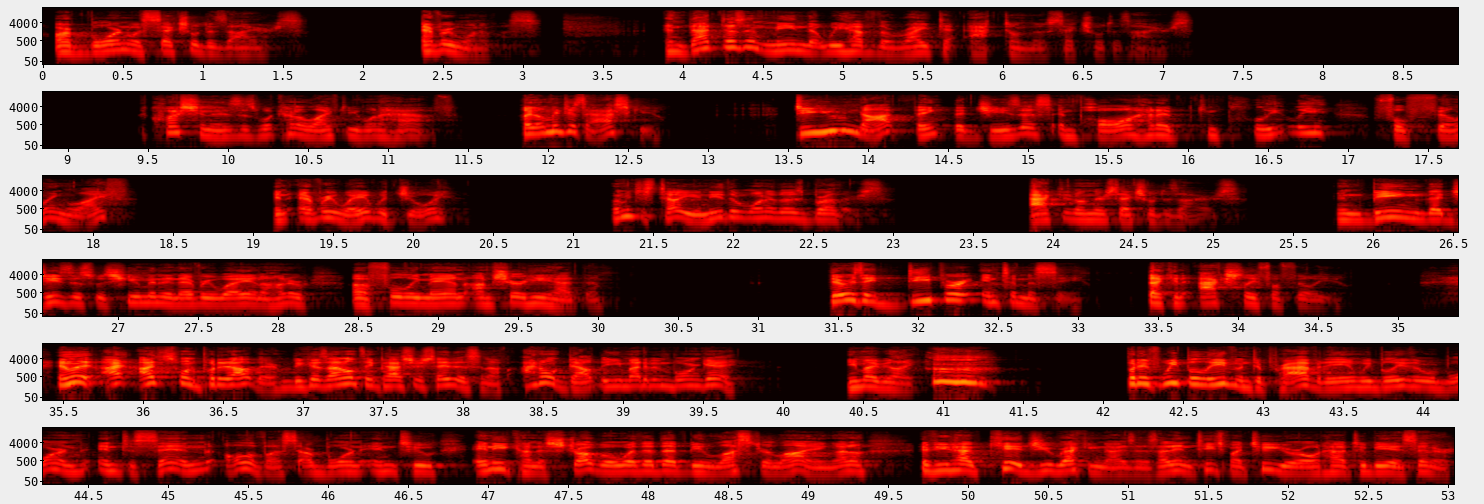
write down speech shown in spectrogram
are born with sexual desires. Every one of us. And that doesn't mean that we have the right to act on those sexual desires. The question is, is what kind of life do you want to have? Like, let me just ask you. Do you not think that Jesus and Paul had a completely fulfilling life in every way with joy? Let me just tell you, neither one of those brothers acted on their sexual desires. And being that Jesus was human in every way and a 100 uh, fully man, I'm sure he had them. There is a deeper intimacy that can actually fulfill you. And I, I just want to put it out there because I don't think pastors say this enough. I don't doubt that you might have been born gay. You might be like, but if we believe in depravity and we believe that we're born into sin, all of us are born into any kind of struggle, whether that be lust or lying. I don't, if you have kids, you recognize this. I didn't teach my two year old how to be a sinner,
